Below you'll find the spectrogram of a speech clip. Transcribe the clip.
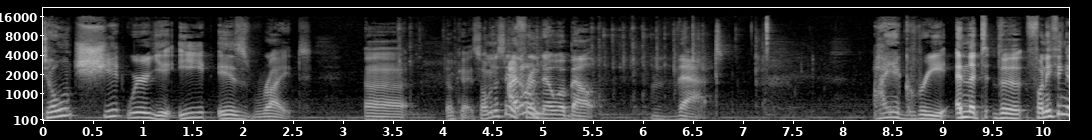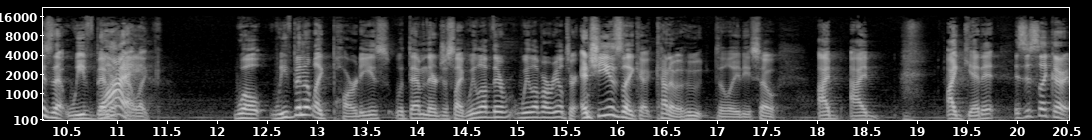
don't shit where you eat is right. Uh, okay, so I'm gonna say a I don't friend. know about that. I agree, and the t- the funny thing is that we've been Why? at like, well, we've been at like parties with them. They're just like, we love their we love our realtor, and she is like a kind of a hoot, the lady. So I I I get it. Is this like a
